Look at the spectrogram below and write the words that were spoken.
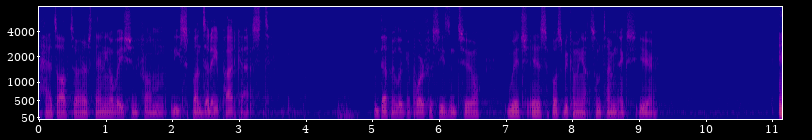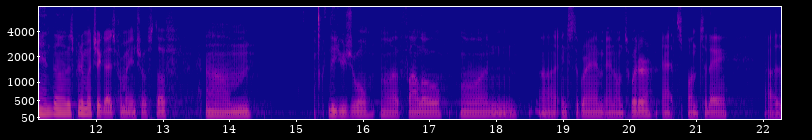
hats off to our standing ovation from the Spun Today podcast. Definitely looking forward for season two, which is supposed to be coming out sometime next year. And uh, that's pretty much it, guys, for my intro stuff. Um, the usual uh, follow on uh, Instagram and on Twitter at Spun Today. Uh,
